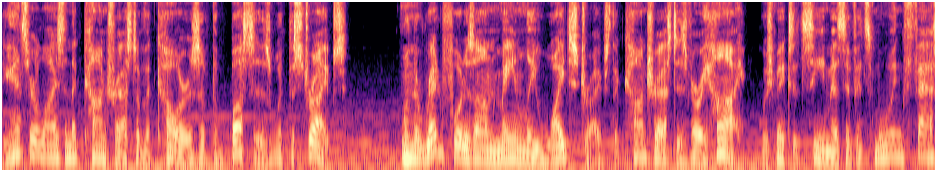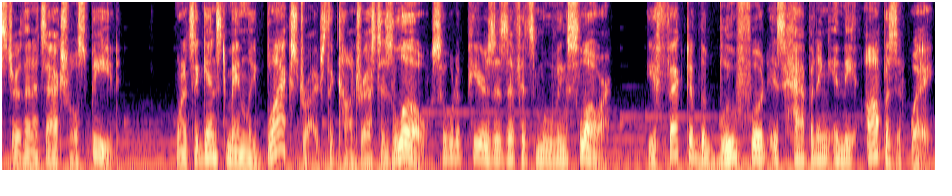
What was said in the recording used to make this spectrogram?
The answer lies in the contrast of the colors of the buses with the stripes. When the red foot is on mainly white stripes, the contrast is very high, which makes it seem as if it's moving faster than its actual speed. When it's against mainly black stripes, the contrast is low, so it appears as if it's moving slower. The effect of the blue foot is happening in the opposite way,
